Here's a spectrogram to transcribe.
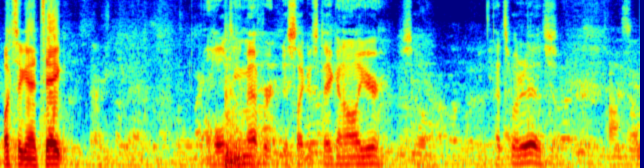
What's it going to take? A whole team effort, just like it's taken all year. So that's what it is. Awesome.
